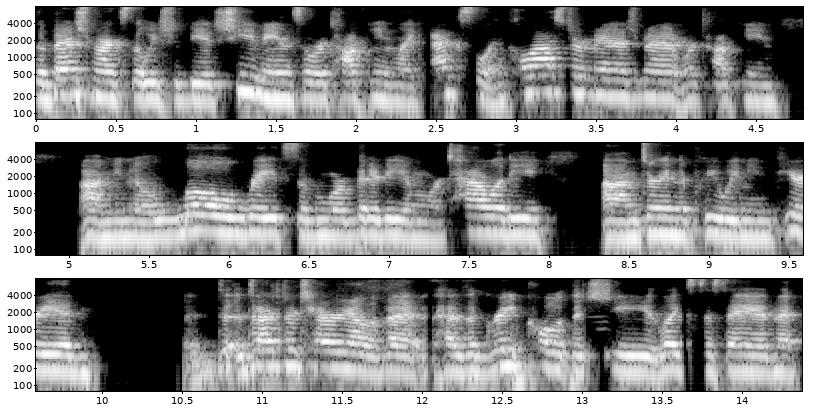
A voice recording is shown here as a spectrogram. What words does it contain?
the benchmarks that we should be achieving. So we're talking like excellent colostrum management. We're talking um, you know, low rates of morbidity and mortality um, during the pre-weaning period. D- Dr. Terri Ollivett has a great quote that she likes to say, and that,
